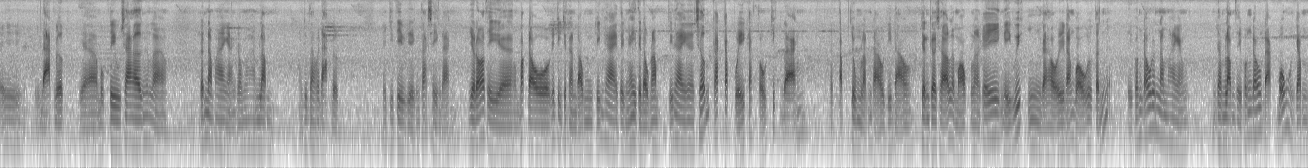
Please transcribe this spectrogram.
để đạt được và mục tiêu xa hơn là đến năm 2025 chúng ta phải đạt được cái chỉ tiêu về công tác xây dựng đảng. Do đó thì à, bắt đầu cái chương trình hành động triển khai từ ngay từ đầu năm, triển khai sớm các cấp quỹ, các tổ chức đảng à, tập trung lãnh đạo chỉ đạo trên cơ sở là một là cái nghị quyết đại hội đảng bộ tỉnh thì phấn đấu đến năm 2005 thì phấn đấu đạt 4%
